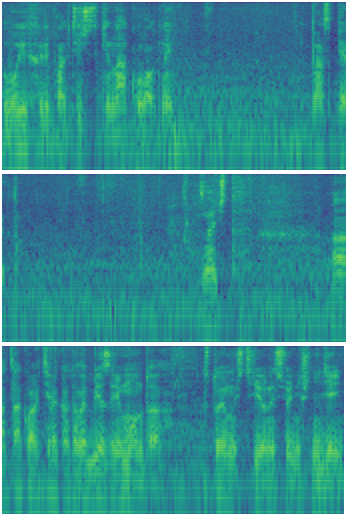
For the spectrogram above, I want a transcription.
выехали практически на курортный проспект. Значит, а, та квартира, которая без ремонта, стоимость ее на сегодняшний день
